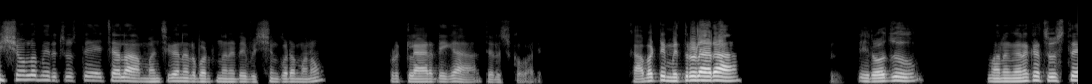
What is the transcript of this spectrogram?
విషయంలో మీరు చూస్తే చాలా మంచిగా నిలబడుతుంది అనే విషయం కూడా మనం ఇప్పుడు క్లారిటీగా తెలుసుకోవాలి. కాబట్టి మిత్రులారా ఈరోజు మనం గనక చూస్తే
